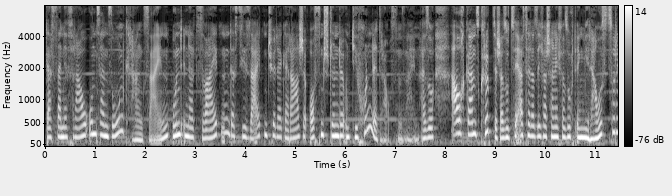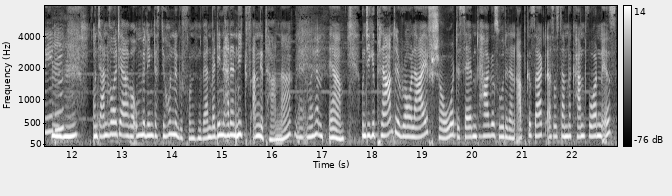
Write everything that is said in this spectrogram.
dass seine Frau und sein Sohn krank seien und in der zweiten, dass die Seitentür der Garage Garage offen stünde und die Hunde draußen seien. Also auch ganz kryptisch. Also zuerst hat er sich wahrscheinlich versucht, irgendwie rauszureden. Mhm. Und dann wollte er aber unbedingt, dass die Hunde gefunden werden. Bei denen hat er nichts angetan, ne? Ja, immerhin. Ja. Und die geplante Raw Live Show desselben Tages wurde dann abgesagt, als es dann bekannt worden ist.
